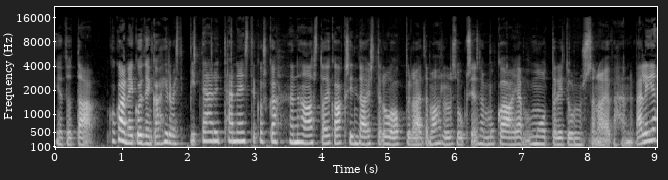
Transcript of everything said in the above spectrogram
Ja tota, kukaan ei kuitenkaan hirveästi pitänyt hänestä, koska hän haastoi kaksin taistelua oppilaita mahdollisuuksiensa mukaan ja muutteli tunnussanoja vähän väliä.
